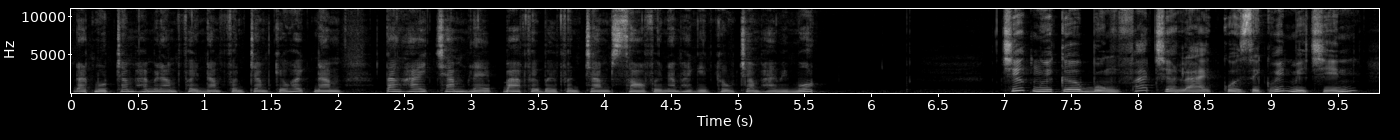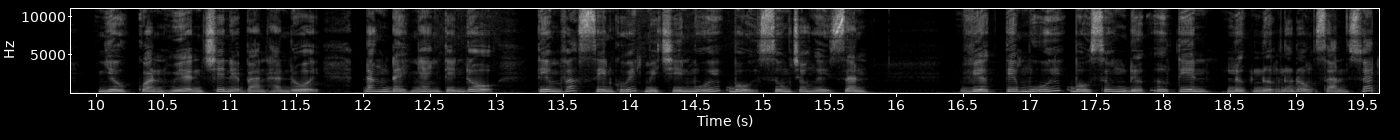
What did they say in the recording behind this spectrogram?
đạt 125,5% kế hoạch năm, tăng 203,7% so với năm 2021. Trước nguy cơ bùng phát trở lại của dịch COVID-19, nhiều quận huyện trên địa bàn Hà Nội đang đẩy nhanh tiến độ tiêm vaccine COVID-19 mũi bổ sung cho người dân. Việc tiêm mũi bổ sung được ưu tiên lực lượng lao động sản xuất,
